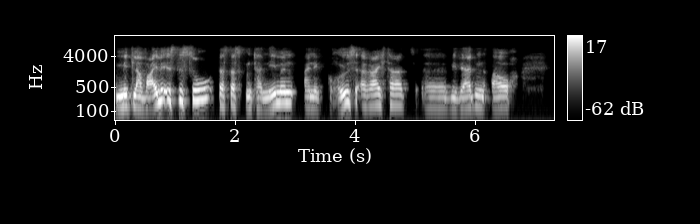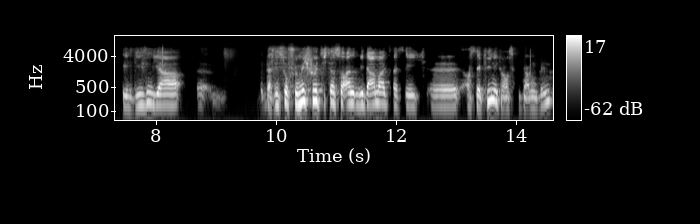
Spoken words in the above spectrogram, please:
mittlerweile ist es so, dass das Unternehmen eine Größe erreicht hat. Äh, wir werden auch in diesem Jahr äh, das ist so, für mich fühlt sich das so an wie damals, als ich äh, aus der Klinik rausgegangen bin.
